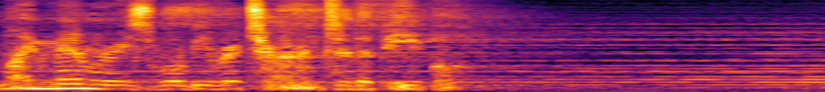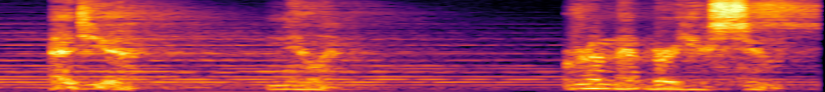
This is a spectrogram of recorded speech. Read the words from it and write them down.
my memories will be returned to the people. Adieu, Nilin. Remember you soon.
